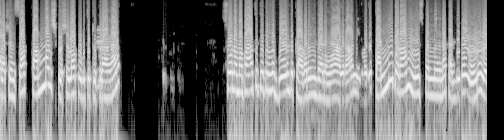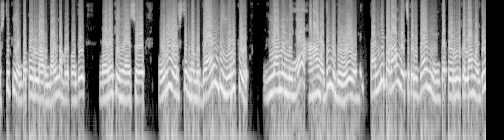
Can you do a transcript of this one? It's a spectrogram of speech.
கலெக்ஷன்ஸா கம்மல் ஸ்பெஷலா கொடுத்துட்டு இருக்கிறாங்க சோ நம்ம பார்த்துட்டு இருக்கிறது கோல்டு கவரிங் தானுங்க. அதனால நீங்க வந்து தண்ணி படாம யூஸ் பண்ணீங்கன்னா கண்டிப்பா ஒரு வருஷத்துக்கு எந்த பொருளா இருந்தாலும் நம்மளுக்கு வந்து நினைக்குங்க. சோ ஒரு வருஷத்துக்கு நம்மளுக்கு கேரண்டி இருக்கு. இல்லாம இல்லைங்க. ஆனா வந்து நீங்க ஓ- தண்ணி படாம வச்சுக்கிறது தான் இந்த பொருளுக்கெல்லாம் வந்து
